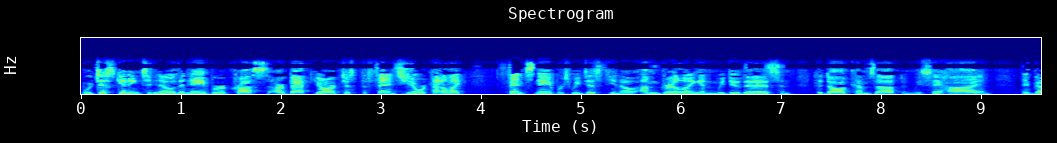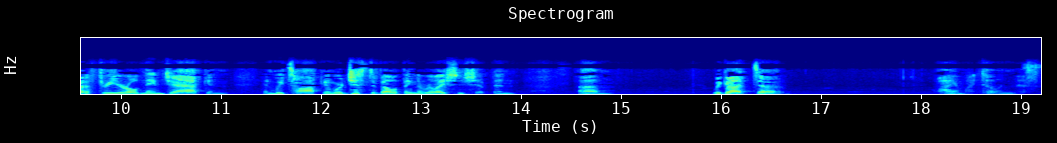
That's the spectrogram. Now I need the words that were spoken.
we're just getting to know the neighbor across our backyard, just the fence. You know, we're kind of like fence neighbors. We just, you know, I'm grilling and we do this, and the dog comes up and we say hi, and they've got a three year old named Jack, and, and we talk, and we're just developing the relationship. And um, we got. Uh, why am I telling this?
